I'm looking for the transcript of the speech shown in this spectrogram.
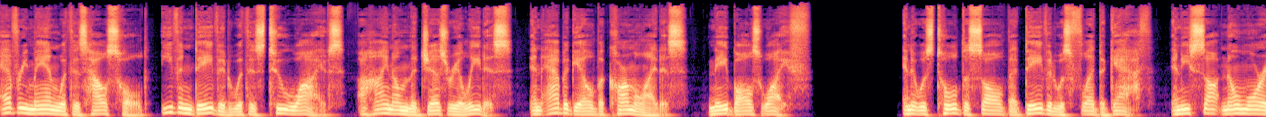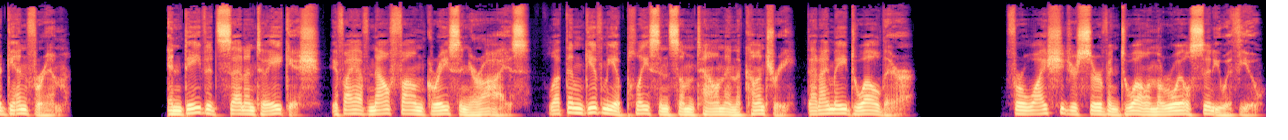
every man with his household, even David with his two wives, Ahinoam the Jezreelitess, and Abigail the Carmelitess, Nabal's wife. And it was told to Saul that David was fled to Gath, and he sought no more again for him. And David said unto Achish, If I have now found grace in your eyes, let them give me a place in some town in the country, that I may dwell there. For why should your servant dwell in the royal city with you?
